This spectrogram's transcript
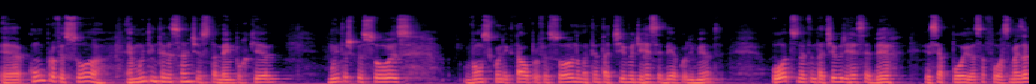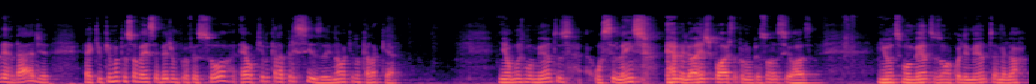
É, com o professor é muito interessante isso também, porque muitas pessoas vão se conectar ao professor numa tentativa de receber acolhimento outros na tentativa de receber esse apoio, essa força. Mas a verdade é que o que uma pessoa vai receber de um professor é aquilo que ela precisa e não aquilo que ela quer. Em alguns momentos, o silêncio é a melhor resposta para uma pessoa ansiosa. Em outros momentos, um acolhimento é a melhor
